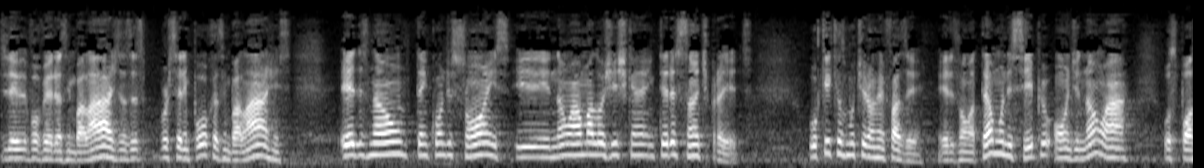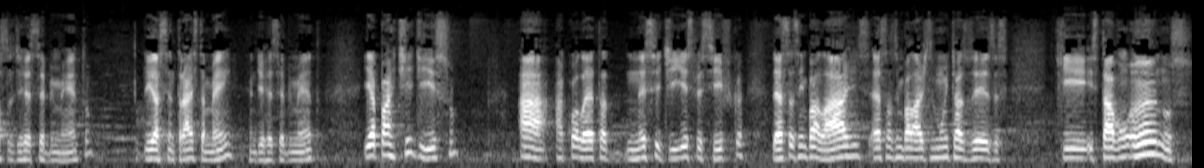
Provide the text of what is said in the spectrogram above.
devolverem as embalagens, às vezes por serem poucas embalagens, eles não têm condições e não há uma logística interessante para eles. O que, que os mutirões vão fazer? Eles vão até o município onde não há os postos de recebimento, e as centrais também de recebimento. E a partir disso, há a coleta nesse dia específica dessas embalagens, essas embalagens muitas vezes que estavam anos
